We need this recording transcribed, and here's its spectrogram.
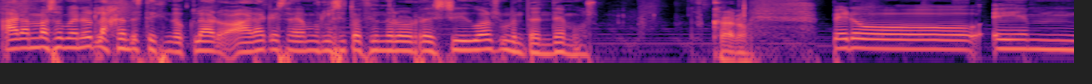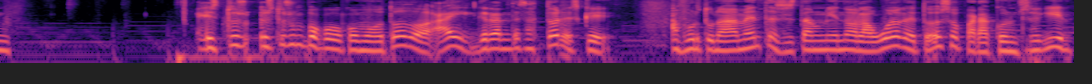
Ahora más o menos la gente está diciendo, claro, ahora que sabemos la situación de los residuals, lo entendemos. Claro. Pero em, esto, es, esto es un poco como todo. Hay grandes actores que afortunadamente se están uniendo a la huelga y todo eso para conseguir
